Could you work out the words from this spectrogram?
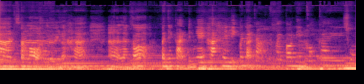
ร้านตลอดเลยนะคะอ่าแล้วก็บรรยากาศเป็นไงคะให้ลิงบรรก่อนยากาศนะคะตอนนี้ก็ใกล้ช่วง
